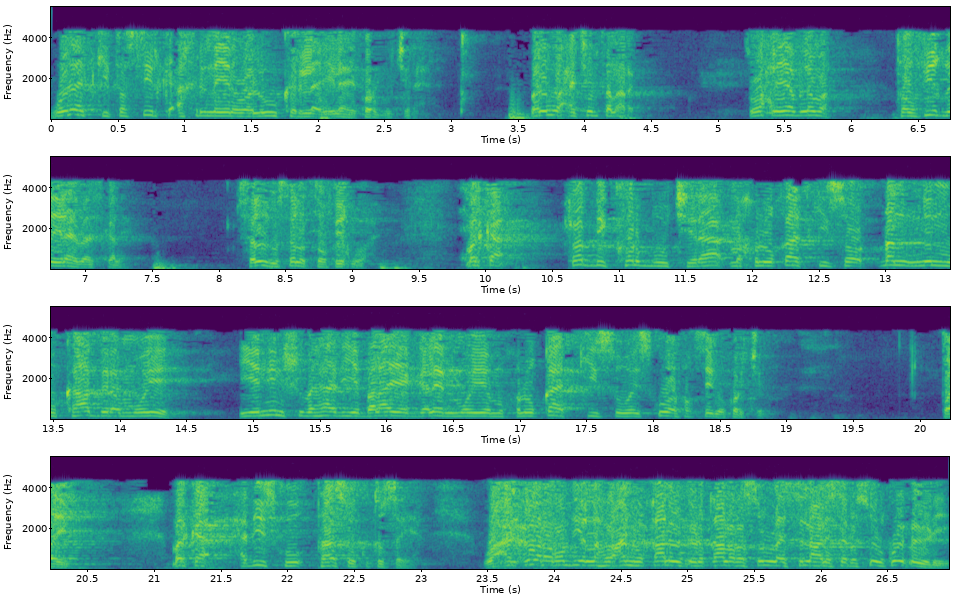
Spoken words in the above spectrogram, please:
wadaadkii tafsiirka akhrinayana waa lagu kari laha ilahay kor buu jiraa bal waa cajabtan arag. Soo wax la yaab lama. Tawfiiqda ilahay baa iskale masaladu masalo tawfiiq waay marka rabbi kor buu jiraa makhluuqaadkiisoo dhan nin mukaabira mooye iyo nin shubahaad iyo balaaya galeen mooye makhluuqaadkiisu way isku waafaqsan inuu kor jiro ayib marka xadiisku taasuu ku tusaya وعن عمر رضي الله عنه قال وحيد قال رسول الله صلى الله عليه وسلم رسولك وحيد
